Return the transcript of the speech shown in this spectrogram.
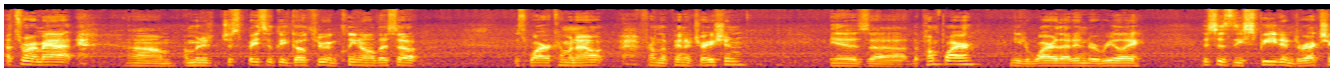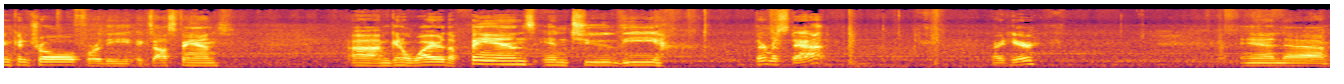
that's where I'm at. Um, I'm gonna just basically go through and clean all this up. This wire coming out from the penetration is uh, the pump wire. need to wire that into a relay. This is the speed and direction control for the exhaust fans. Uh, I'm gonna wire the fans into the thermostat right here. And uh,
